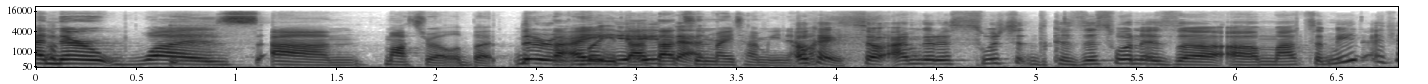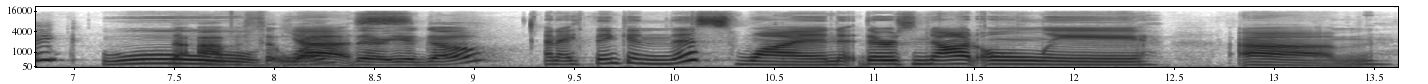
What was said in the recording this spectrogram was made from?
and there was um, mozzarella, but There- I but ate that. ate That's that. in my tummy now. Okay, so I'm gonna switch it because this one is a, uh Mozza meat, I think. the Ooh, opposite one. yes. There you go. And I think in this one, there's not only um,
